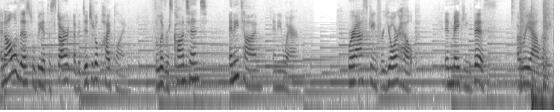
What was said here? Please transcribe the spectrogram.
And all of this will be at the start of a digital pipeline. Delivers content anytime, anywhere. We're asking for your help in making this a reality.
